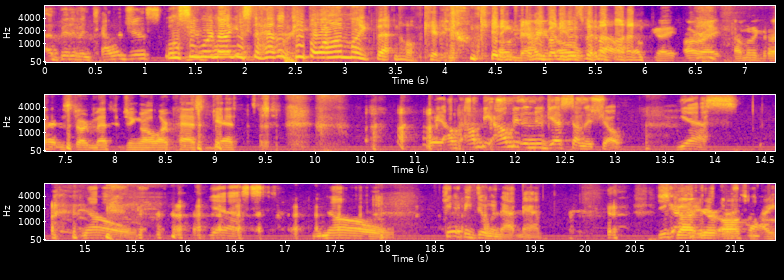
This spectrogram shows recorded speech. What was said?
a bit of intelligence. Well, see, we're not used to having people on like that. No, I'm kidding. I'm Oh, kidding. now Everybody who's been wow, on. Okay, all right. I'm gonna go ahead and start messaging all our past guests. Wait, I'll, I'll be I'll be the new guest on the show. Yes. No. yes. No. Can't be doing that, man. You Scott, gotta be you're awesome. guy.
